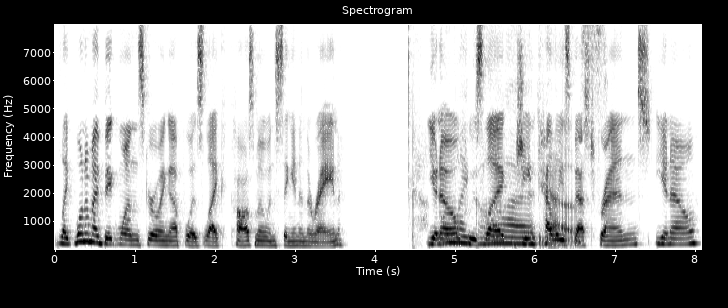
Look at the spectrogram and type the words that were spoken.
like one of my big ones growing up was like cosmo and singing in the rain you know Oh who's like gene kelly's yes. best friend you know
